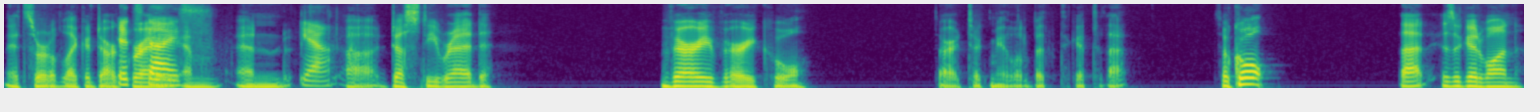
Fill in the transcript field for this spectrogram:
It's sort of like a dark It's gray nice. and and Yeah. uh, dusty red. Very very cool. Sorry, it took me a little bit to get to that. So cool. That is a good one.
